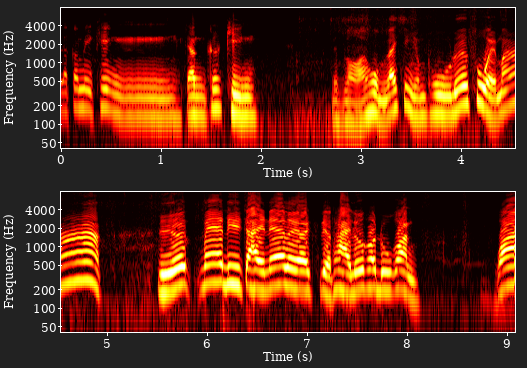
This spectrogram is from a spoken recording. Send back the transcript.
แล้วก็มีกิ่งจังก็คิงเรียบร้อยผมได้กิ่งชมพูด้วยสวยมากเดี๋ยวแม่ดีใจแน่เลย เดี๋ยวถ่ายรูปเขาดูก่อน ว่า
